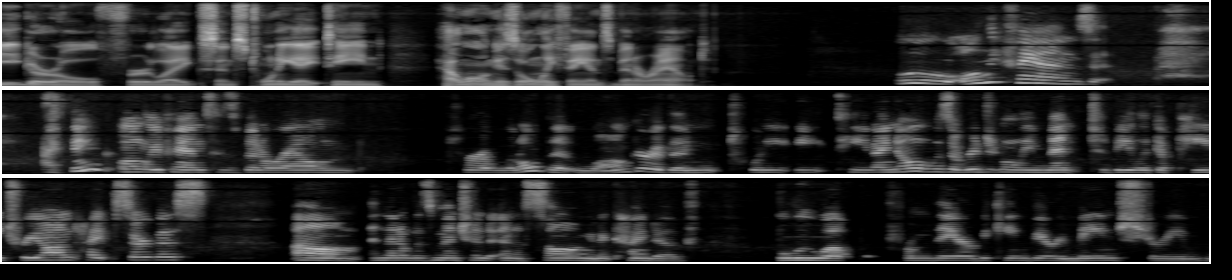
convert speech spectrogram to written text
e-girl for like since 2018. How long has OnlyFans been around? OnlyFans. I think OnlyFans has been around for a little bit longer than 2018. I know it was originally meant to be like a Patreon type service. Um, and then it was mentioned in a song and it kind of blew up from there, became very mainstream.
